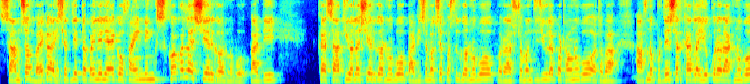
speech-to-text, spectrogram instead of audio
सांसद भएका हैसियतले तपाईँले ल्याएको फाइन्डिङ्स क कसलाई सेयर गर्नुभयो पार्टीका साथीहरूलाई सेयर गर्नुभयो पार्टी समक्ष प्रस्तुत गर्नुभयो राष्ट्र मन्त्रीज्यूलाई पठाउनु भयो अथवा आफ्नो प्रदेश सरकारलाई यो कुरा राख्नुभयो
